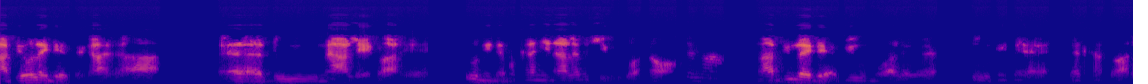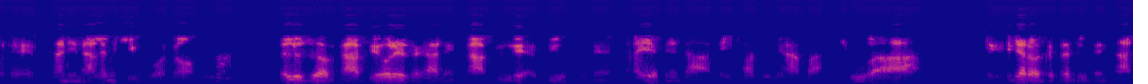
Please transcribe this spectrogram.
ါပြောလိုက်တဲ့စကားကအဲသူနားလေပါတယ် သူ့အနေနဲ့ မခံကျင်တာလည်း မရှိဘူးပေါ့နော် ငါပြုလိုက်တဲ့ အပြုအမူကလည်းပဲသူ့အနေနဲ့ လက်ခံသွားတယ်ခံကျင်တာလည်း မရှိဘူးပေါ့နော် အဲ့လိုဆိုတော့ ငါပြောတဲ့စကားနဲ့ ငါပြုတဲ့ အပြုနဲ့အဲ့ရဲ့ပြင်တာအနေထားကိုရပါချူပါဒီကြတော့တစ်ဖက်သူနဲ့နား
